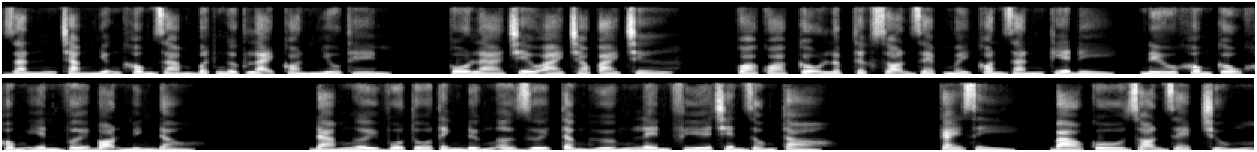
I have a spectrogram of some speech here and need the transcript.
Rắn chẳng những không giảm bất ngược lại còn nhiều thêm. Cô là trêu ai chọc ai chứ? Quả quả cậu lập tức dọn dẹp mấy con rắn kia đi, nếu không cậu không yên với bọn mình đâu. Đám người vô tú tình đứng ở dưới tầng hướng lên phía trên giống to. Cái gì, bảo cô dọn dẹp chúng.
